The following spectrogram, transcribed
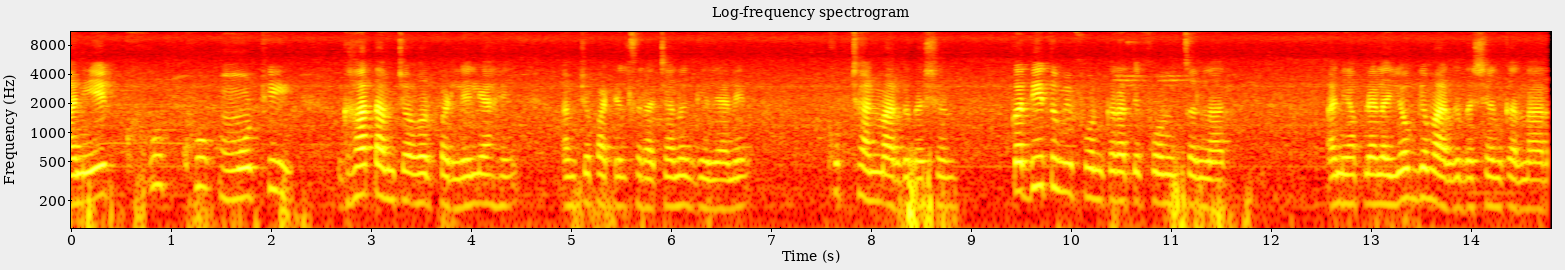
आणि एक खूप खूप मोठी घात आमच्यावर पडलेली आहे. आमचे पाटील सर अचानक गेल्याने खूप छान मार्गदर्शन. कधी तुम्ही फोन करा ते फोन उचलणार आणि आपल्याला योग्य मार्गदर्शन करणार.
